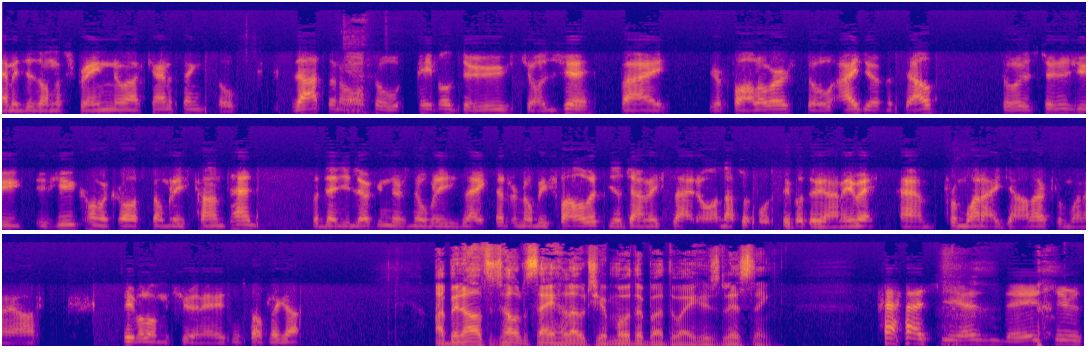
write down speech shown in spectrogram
images on the screen, you know, that kind of thing. So that and Yeah. also people do judge you by your followers. So I do it myself. So as soon as you if you come across somebody's content, but then you look and there's nobody liked it or nobody followed it, you'll generally slide on. That's what most people do anyway. Um, from what I gather, from when I ask people on the Q and A's and stuff like that. I've been also told to say hello to your mother, by the way, who's listening. she is indeed. She was.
